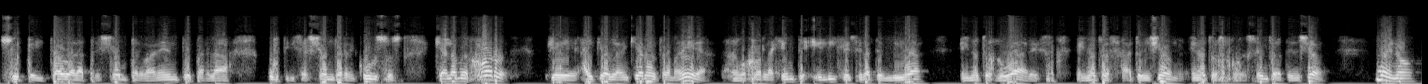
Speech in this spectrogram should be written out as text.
supeditado a la presión permanente para la utilización de recursos que a lo mejor que hay que blanquear de otra manera. A lo mejor la gente elige ser atendida en otros lugares, en otras atención, en otros centros de atención. Bueno,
